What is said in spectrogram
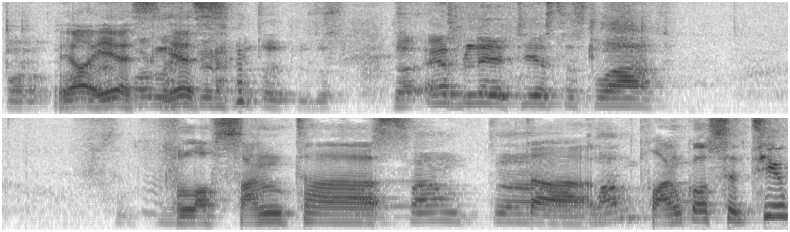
por ja, yes, por yes. Esperanto. Do eble ti estas la flosanta flosanta planko, planko sed tiu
